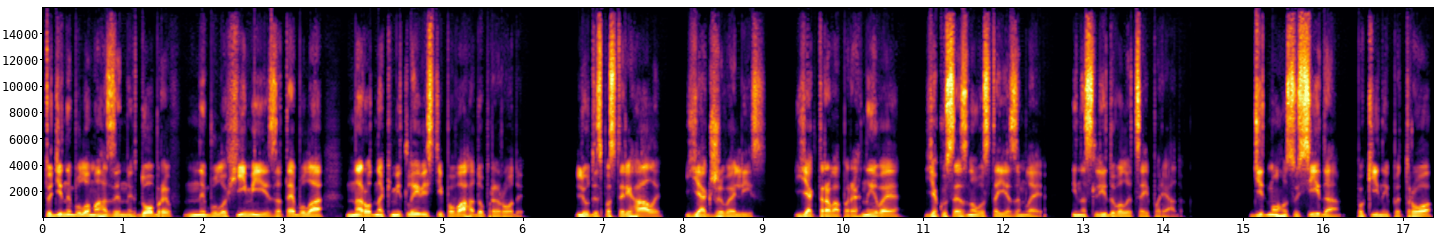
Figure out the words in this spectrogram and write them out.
Тоді не було магазинних добрив, не було хімії, зате була народна кмітливість і повага до природи. Люди спостерігали, як живе ліс, як трава перегниває, як усе знову стає землею, і наслідували цей порядок. Дід мого сусіда, покійний Петро,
